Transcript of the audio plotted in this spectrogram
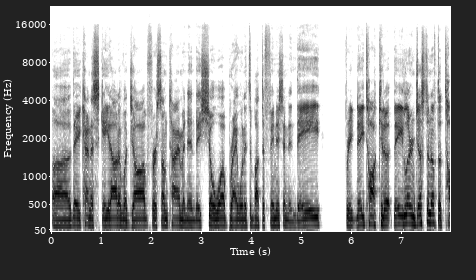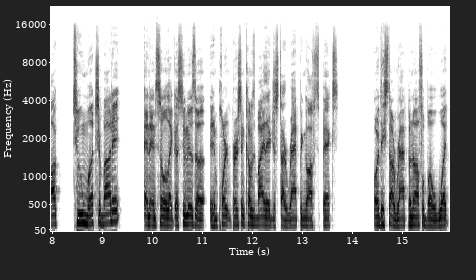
uh, they kind of skate out of a job for some time, and then they show up right when it's about to finish, and then they they talk it up. They learn just enough to talk too much about it, and then so like as soon as a, an important person comes by, they just start rapping off specs, or they start rapping off about what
